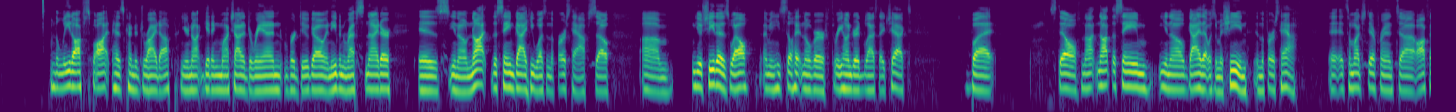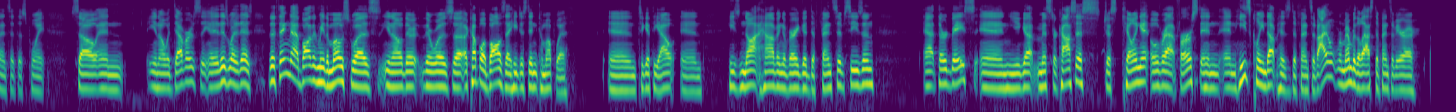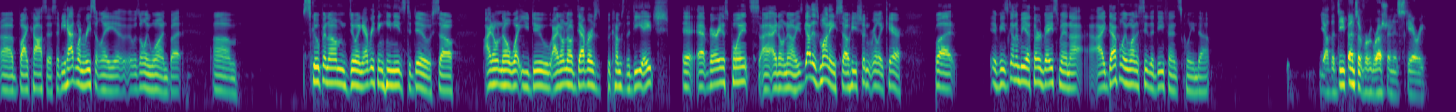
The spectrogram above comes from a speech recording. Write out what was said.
the leadoff spot has kind of dried up. You're not getting much out of Duran, Verdugo, and even Refsnyder is, you know, not the same guy he was in the first half. So, um, Yoshida as well. I mean, he's still hitting over 300 last I checked, but still not not the same, you know, guy that was a machine in the first half. It's a much different uh, offense at this point. So, and you know, with Devers, it is what it is. The thing that bothered me the most was, you know, there there was a, a couple of balls that he just didn't come up with, and to get the out, and he's not having a very good defensive season. at third base, and you got Mr. Casas just killing it over at first, and and he's cleaned up his defensive. I don't remember the last defensive era uh, by Casas. If he had one recently, it, it was only one, but um, scooping them, doing everything he needs to do. So I don't know what you do. I don't know if Devers becomes the DH at, at various points. I, I don't know. He's got his money, so he shouldn't really care. But if he's going to be a third baseman, I, I definitely want to see the defense cleaned up. Yeah, the defensive regression is scary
